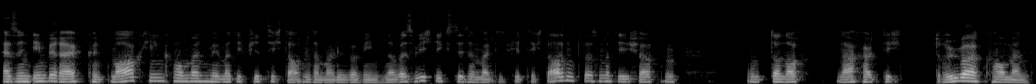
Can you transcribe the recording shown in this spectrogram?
Also in dem Bereich könnte man auch hinkommen, wenn wir die 40.000 einmal überwinden. Aber das Wichtigste ist einmal die 40.000, was wir die schaffen und dann auch nachhaltig drüber kommen.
